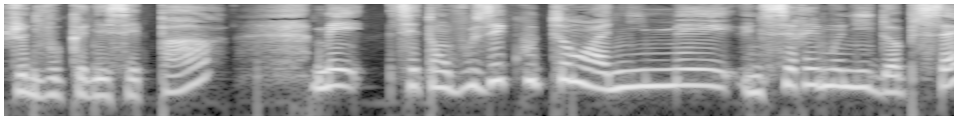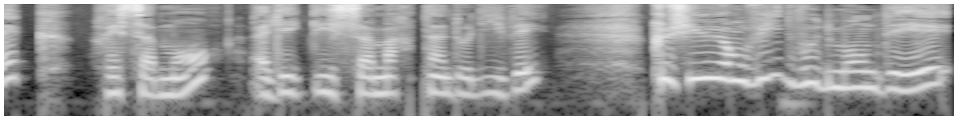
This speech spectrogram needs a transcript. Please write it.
Je ne vous connaissais pas, mais c'est en vous écoutant animer une cérémonie d'obsèques récemment à l'église Saint-Martin d'Olivet que j'ai eu envie de vous demander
